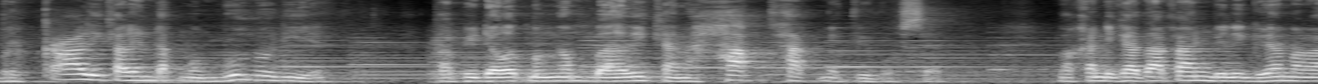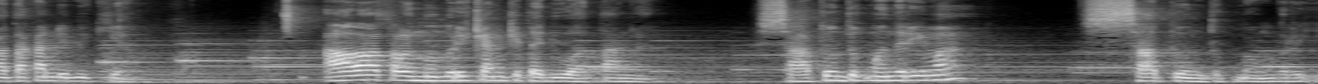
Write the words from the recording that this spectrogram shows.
berkali-kali hendak membunuh dia. Tapi Daud mengembalikan hak-hak Mephiboset. Bahkan dikatakan Billy Graham mengatakan demikian. Allah telah memberikan kita dua tangan. Satu untuk menerima, satu untuk memberi.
